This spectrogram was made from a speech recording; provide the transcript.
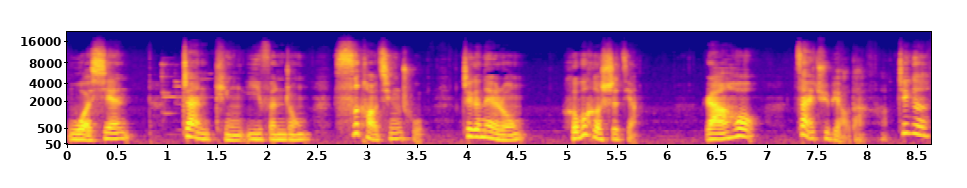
我先暂停一分钟，思考清楚这个内容合不合适讲，然后再去表达啊。这个，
